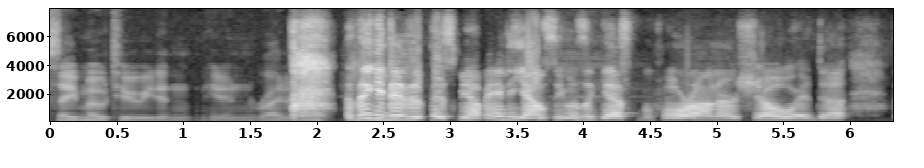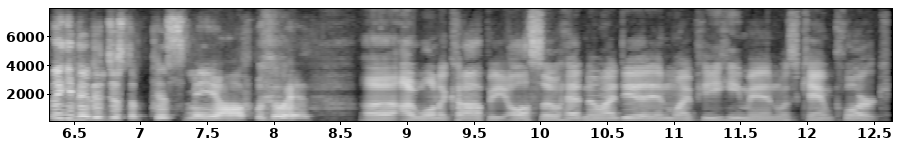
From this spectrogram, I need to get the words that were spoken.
say Motu. He didn't. He didn't write it out. I think he did it to piss me off. Andy Yelsey was a guest before on our show, and uh, I think he did it just to piss me off. But go ahead. Uh, I want a copy. Also, had no idea MYP He Man was Cam Clarke.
